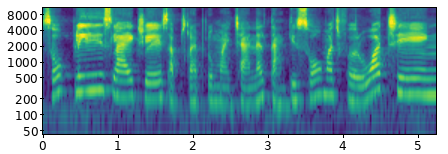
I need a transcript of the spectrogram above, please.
So please like share subscribe to my channel. Thank you so much for watching.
